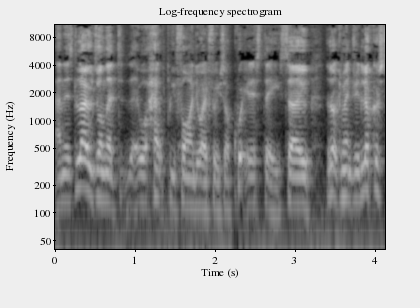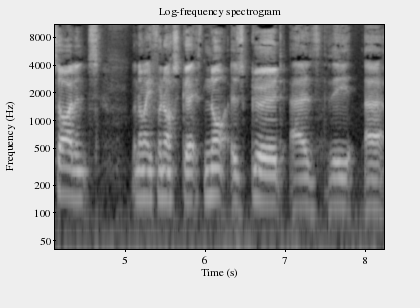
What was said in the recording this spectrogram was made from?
And there's loads on there that will help you find your way through. So I'll quickly list these. So the documentary "Look of Silence," nominated for an Oscar. It's not as good as the uh,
